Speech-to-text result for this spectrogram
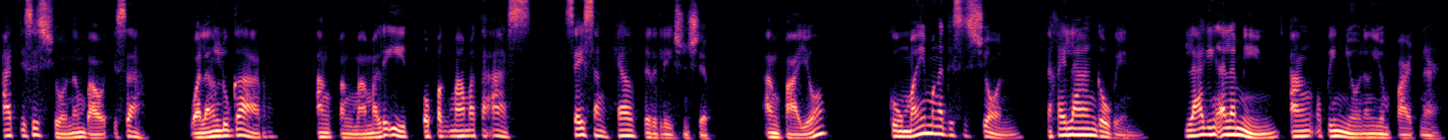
at desisyon ng bawat isa. Walang lugar ang pangmamaliit o pagmamataas sa isang healthy relationship. Ang payo, kung may mga desisyon na kailangan gawin, laging alamin ang opinyon ng iyong partner.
